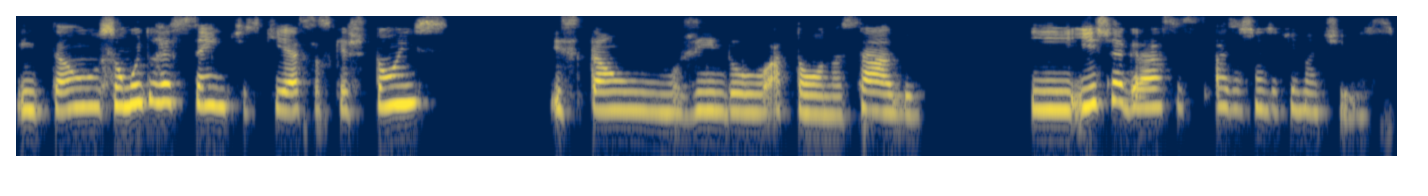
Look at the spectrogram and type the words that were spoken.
Então, são muito recentes que essas questões estão vindo à tona, sabe? E isso é graças às ações afirmativas,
